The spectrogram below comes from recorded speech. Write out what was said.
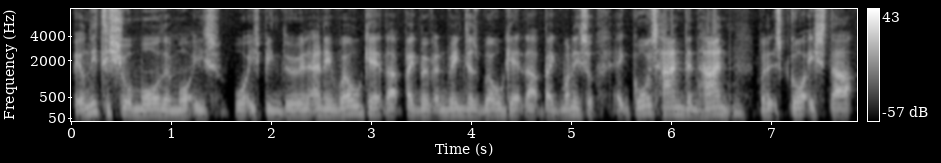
But he'll need to show more than what he's what he's been doing, and he will get that big move, and Rangers will get that big money. So it goes hand in hand, mm. but it's got to start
